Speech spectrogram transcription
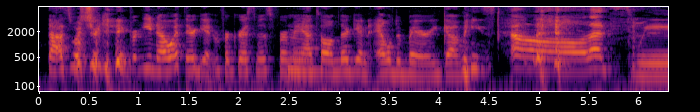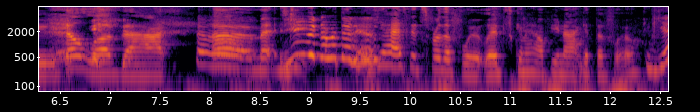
that's what you're getting for. You know what they're getting for Christmas for me? I Mm. told them they're getting elderberry gummies. Oh, that's sweet. They'll love that. Um, do you do- even know what that is? Yes, it's for the flu. It's gonna help you not get the flu. Yeah,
